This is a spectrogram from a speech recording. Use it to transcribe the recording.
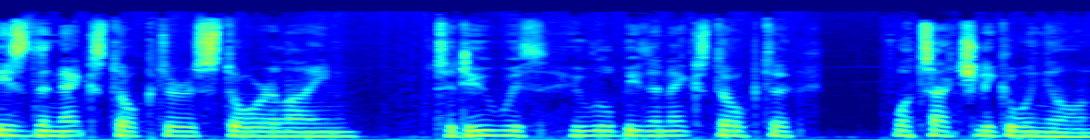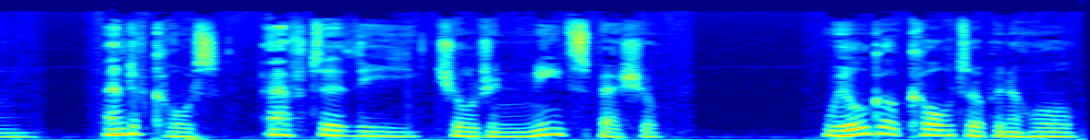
Is the next Doctor a storyline to do with who will be the next Doctor? What's actually going on? And of course, after the Children Need special, we all got caught up in a whole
